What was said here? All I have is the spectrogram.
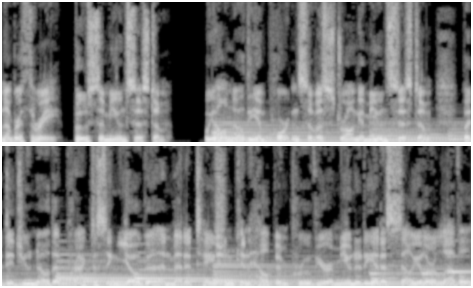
Number 3. Boosts immune system. We all know the importance of a strong immune system, but did you know that practicing yoga and meditation can help improve your immunity at a cellular level?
